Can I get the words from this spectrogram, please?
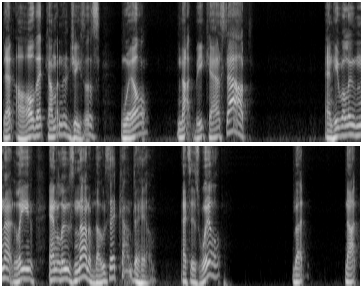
that all that come unto Jesus will not be cast out. And he will leave and lose none of those that come to him. That's his will. But not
